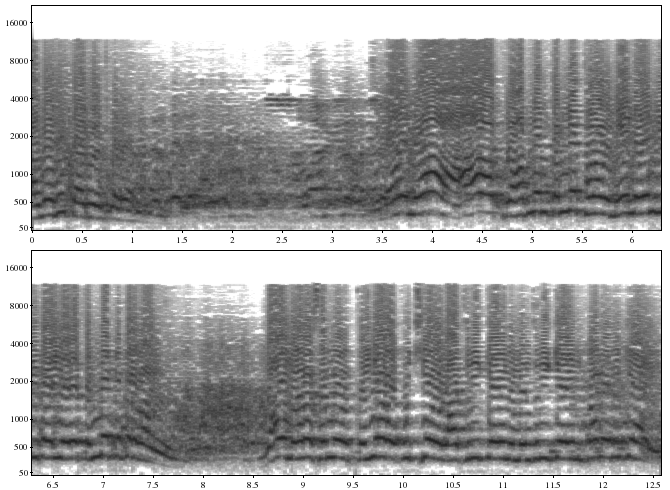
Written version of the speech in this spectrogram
આમાં શું કાર્ય કરવાનું ના ના, આ પ્રોબ્લેમ તમને થવાનો. મેં નામ લીધા હવે તમને પકડવાનું. જાઓ, મારા સામે તૈયારો પૂછ્યો લાકડી ક્યાંય ને મંત્રી ક્યાંય ને પાડે ક્યાંય.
